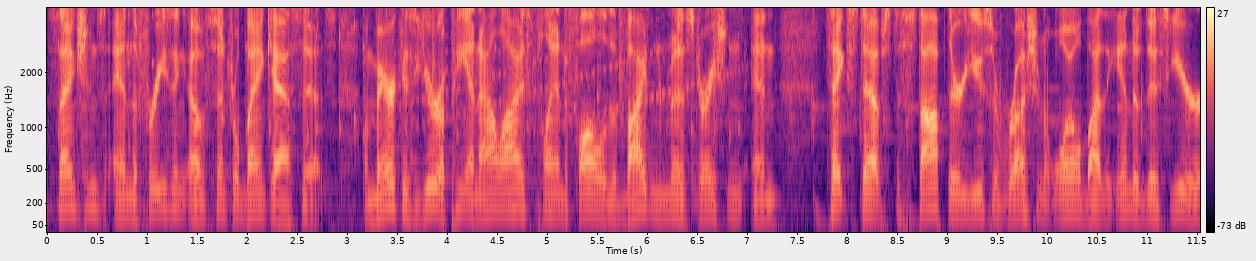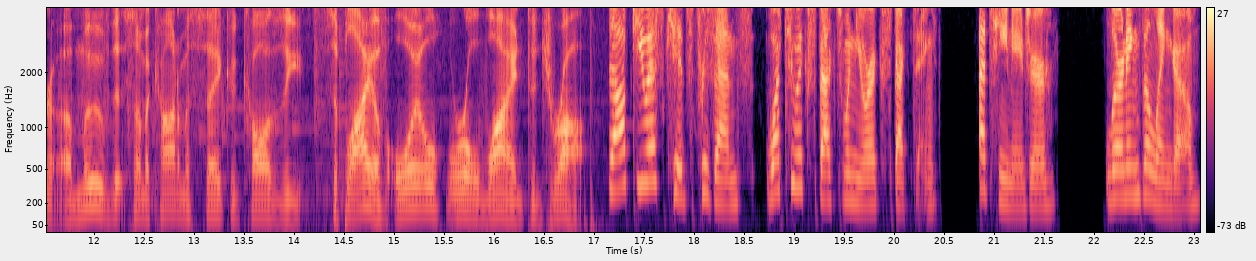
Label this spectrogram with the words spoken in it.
sanctions, and the freezing of central bank assets. America's European allies plan to follow the Biden administration and take steps to stop their use of Russian oil by the end of this year, a move that some economists say could cause the supply of oil worldwide to drop. Adopt US Kids presents What to Expect When You're Expecting a Teenager. Learning the lingo.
